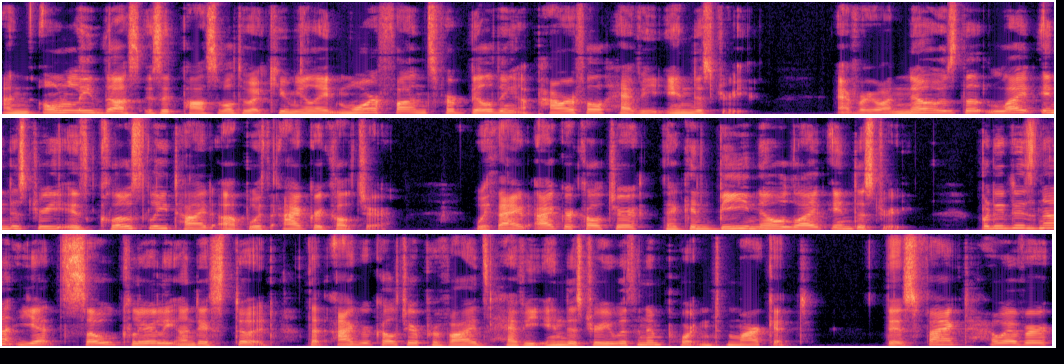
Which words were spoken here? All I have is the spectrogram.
and only thus is it possible to accumulate more funds for building a powerful heavy industry. Everyone knows that light industry is closely tied up with agriculture. Without agriculture, there can be no light industry. But it is not yet so clearly understood that agriculture provides heavy industry with an important market. This fact, however,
